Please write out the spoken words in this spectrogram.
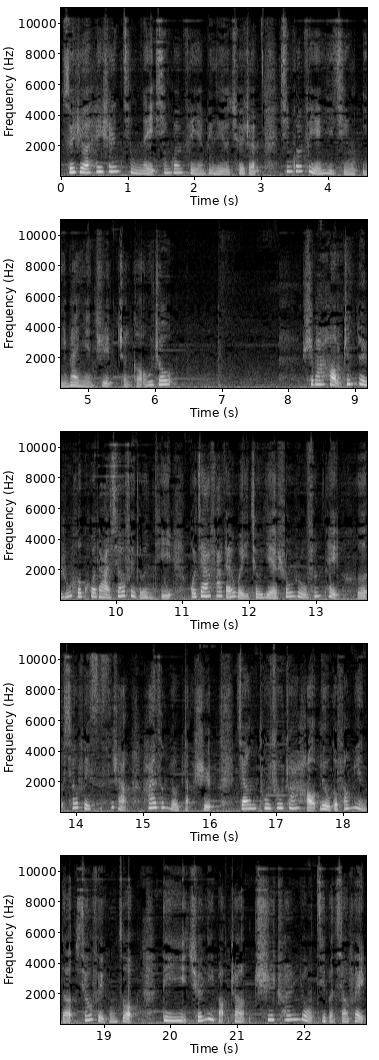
随着黑山境内新冠肺炎病例的确诊，新冠肺炎疫情已蔓延至整个欧洲。十八号，针对如何扩大消费的问题，国家发改委就业收入分配和消费司司长哈增友表示，将突出抓好六个方面的消费工作：第一，全力保障吃穿用基本消费。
